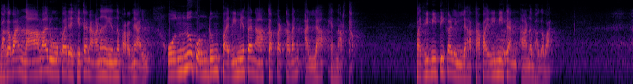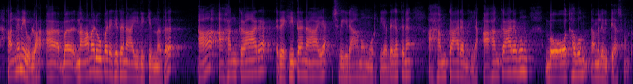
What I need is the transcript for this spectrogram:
ഭഗവാൻ നാമരൂപരഹിതനാണ് എന്ന് പറഞ്ഞാൽ ഒന്നുകൊണ്ടും പരിമിതനാക്കപ്പെട്ടവൻ അല്ല എന്നർത്ഥം. പരിമിതികളില്ലാത്ത പരിമിതൻ ആണ് ഭഗവാൻ. അങ്ങനെയുള്ള നാമരൂപരഹിതനായിരിക്കുന്നത് ആ അഹങ്കാരരഹിതനായ ശ്രീരാമമൂർത്തി. അദ്ദേഹത്തിന് അഹങ്കാരമില്ല. അഹങ്കാരവും ബോധവും തമ്മിൽ വ്യത്യാസമുണ്ട്.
